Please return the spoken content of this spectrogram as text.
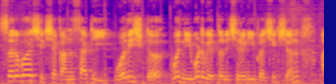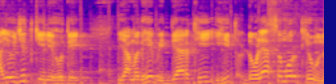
सर्व शिक्षकांसाठी वरिष्ठ व निवड वेतन श्रेणी प्रशिक्षण आयोजित केले होते. यामध्ये विद्यार्थी हित डोळ्यासमोर ठेवून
